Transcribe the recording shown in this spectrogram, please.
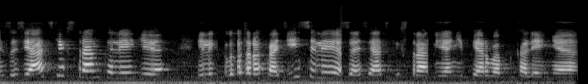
из азиатских стран коллеги, или у которых родители из азиатских стран, и они первое поколение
